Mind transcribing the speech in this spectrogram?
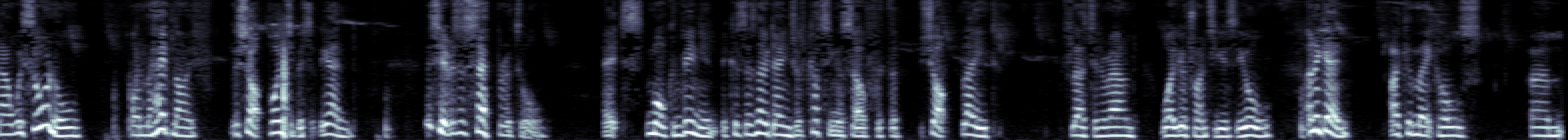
Now we saw an awl on the head knife, the sharp pointy bit at the end. This here is a separate awl. It's more convenient because there's no danger of cutting yourself with the sharp blade flirting around while you're trying to use the awl. And again, I can make holes um,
